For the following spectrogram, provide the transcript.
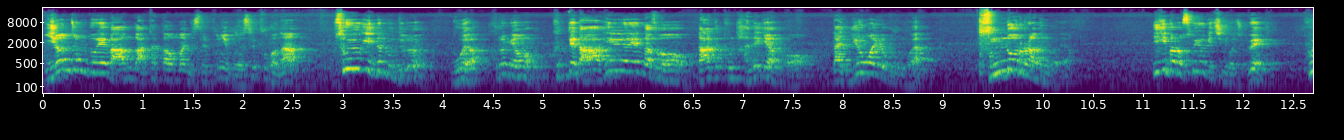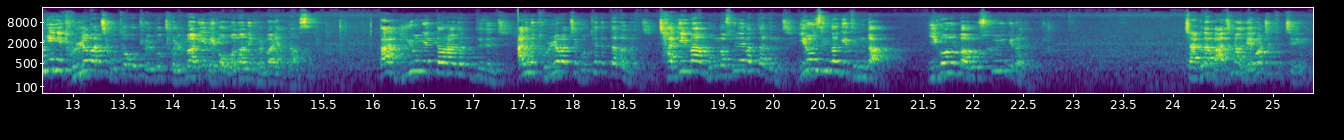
이런 정도의 마음과 안타까움만 있을 뿐이고요. 슬프거나 소욕이 있는 분들은 뭐야? 그러면 그때 나 해외여행 가서 나한테 돈 다 내게 한 거 나 이용하려고 그런 거야? 분노를 하는 거예요. 이게 바로 소욕이 진 거지. 왜? 본인이 돌려받지 못하고 결국 결말이 내가 원하는 결말이 안 나왔으니까. 날 이용했다라든지 아니면 돌려받지 못했다든지 자기만 뭔가 손해봤다든지 이런 생각이 든다. 이거는 바로 소욕이라는 거죠. 자, 그 다음 마지막 네 번째 특징.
